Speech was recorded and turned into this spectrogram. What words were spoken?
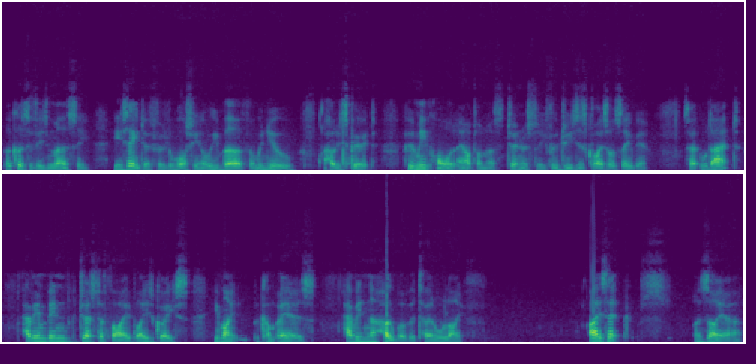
but because of His mercy. He saved us through the washing of rebirth and renewal the Holy Spirit whom he poured out on us generously through Jesus Christ our Saviour, so that, having been justified by his grace, he might become heirs, having the hope of eternal life. Isaac, Isaiah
